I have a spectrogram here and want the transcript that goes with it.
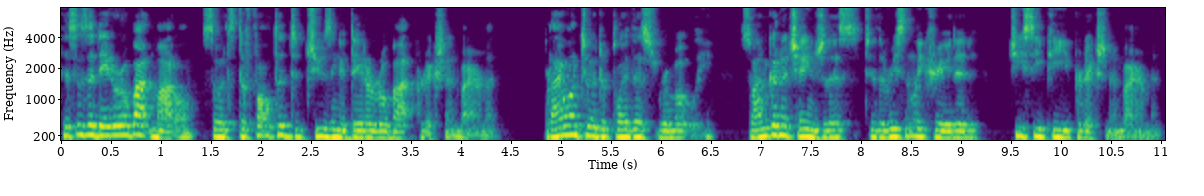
This is a DataRobot model, so it's defaulted to choosing a DataRobot prediction environment. But I want to deploy this remotely, so I'm going to change this to the recently created GCP prediction environment.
